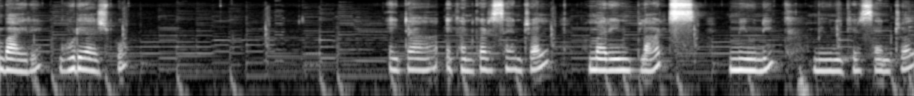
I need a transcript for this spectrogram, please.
বাইরে, ঘুরে আসব। এটা এখানকার সেন্ট্রাল মারিন প্লাটস মিউনিক মিউনিকের সেন্ট্রাল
